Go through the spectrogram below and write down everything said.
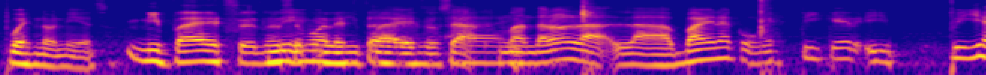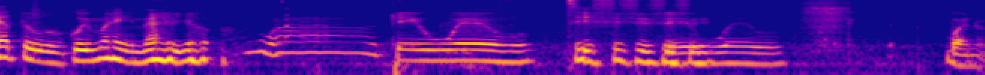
Pues no, ni eso. Ni para eso, no ni, se molesta. para eso. O sea, Ay. mandaron la, la vaina con un sticker y pilla tu Goku imaginario. Wow, qué huevo. Sí, sí, sí, sí, qué sí. huevo. Bueno,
